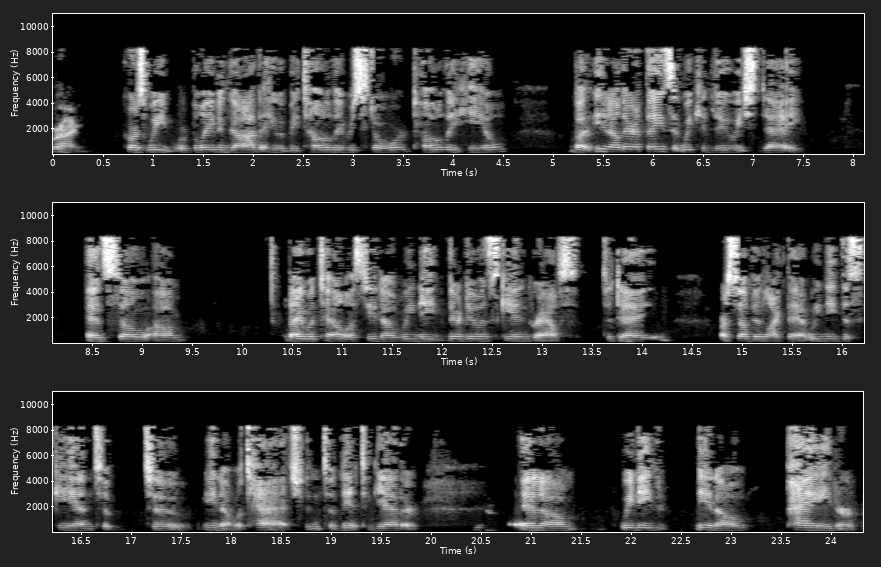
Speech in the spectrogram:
Right. Of course, we were believing God that he would be totally restored, totally healed. But, you know, there are things that we can do each day. And so, um, they would tell us, you know, we need, they're doing skin grafts today or something like that. We need the skin to, to, you know, attach and to knit together. Yeah. And, um, we need, you know, pain or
